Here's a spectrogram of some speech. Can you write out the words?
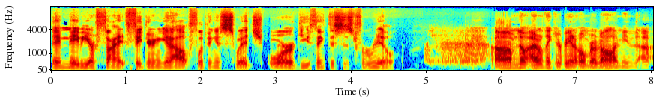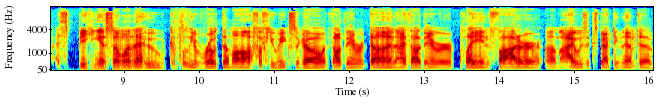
they maybe are fi- figuring it out, flipping a switch, or do you think this is for real? Um, no, I don't think you're being a homer at all. I mean, uh, speaking as someone that who completely wrote them off a few weeks ago and thought they were done, I thought they were play-in fodder. Um, I was expecting them to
